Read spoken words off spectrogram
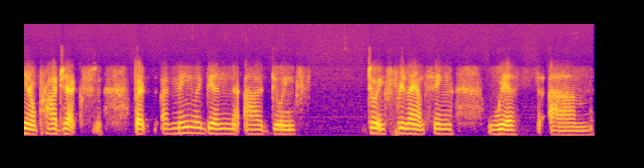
you know, projects, but I've mainly been uh, doing doing freelancing with um,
